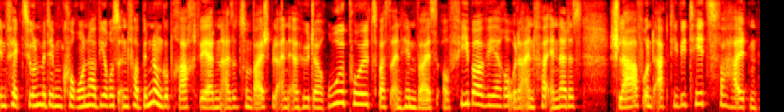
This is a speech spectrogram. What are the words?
Infektion mit dem Coronavirus in Verbindung gebracht werden. Also zum Beispiel ein erhöhter Ruhepuls, was ein Hinweis auf Fieber wäre oder ein verändertes Schlaf- und Aktivitätsverhalten.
